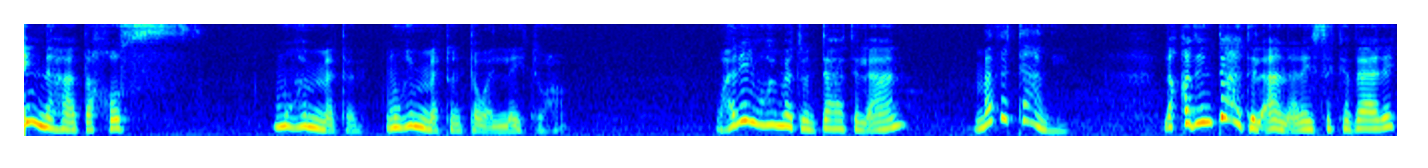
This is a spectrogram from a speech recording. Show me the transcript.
إنها تخص مهمة مهمة توليتها وهل المهمة انتهت الآن؟ ماذا تعني؟ لقد انتهت الآن أليس كذلك؟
